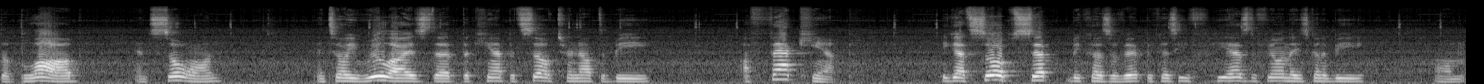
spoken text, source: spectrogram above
the blob, and so on until he realized that the camp itself turned out to be a fat camp. He got so upset because of it because he he has the feeling that he's going to be um,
